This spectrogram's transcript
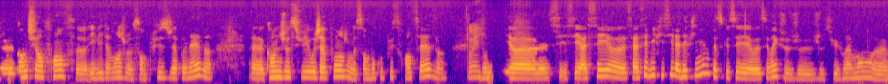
quand je suis en France, évidemment, je me sens plus japonaise. quand je suis au Japon, je me sens beaucoup plus française. Donc euh, c'est assez euh, c'est assez difficile à définir parce que c'est euh, c'est vrai que je, je, je suis vraiment euh,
